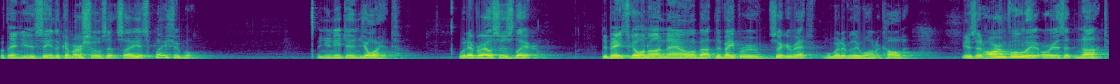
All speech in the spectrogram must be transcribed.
but then you see the commercials that say it's pleasurable and you need to enjoy it. Whatever else is there. Debates going on now about the vapor cigarette or whatever they want to call it. Is it harmful or is it not?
